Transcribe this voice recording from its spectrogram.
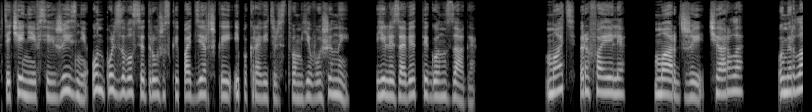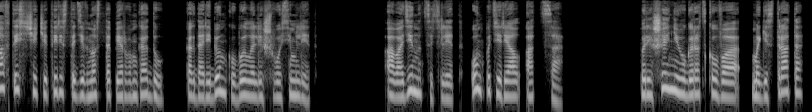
В течение всей жизни он пользовался дружеской поддержкой и покровительством его жены, Елизаветы Гонзага. Мать Рафаэля, Марджи Чарла, умерла в 1491 году, когда ребенку было лишь 8 лет. А в 11 лет он потерял отца. По решению городского магистрата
